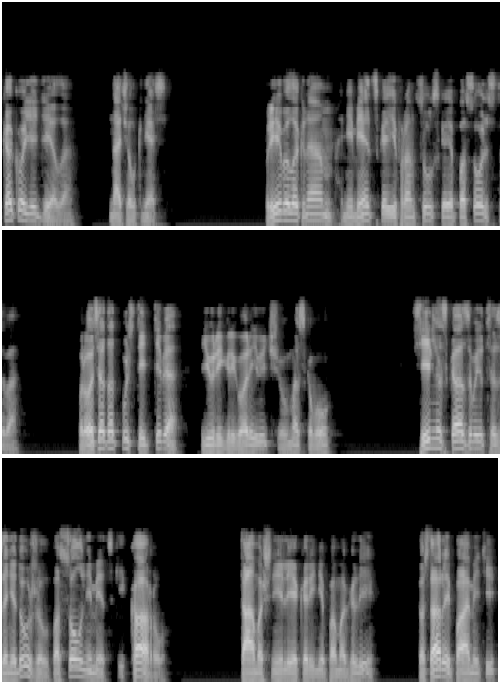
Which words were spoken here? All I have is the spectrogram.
какое дело!» — начал князь. «Прибыло к нам немецкое и французское посольство. Просят отпустить тебя, Юрий Григорьевич, в Москву. Сильно сказывается занедужил посол немецкий Карл. Тамошние лекари не помогли. По старой памяти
